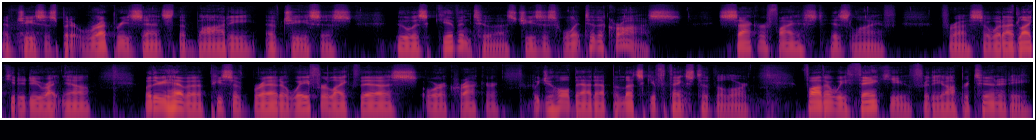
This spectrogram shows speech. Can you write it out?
of Jesus, but it represents the body of Jesus who was given to us. Jesus went to the cross, sacrificed his life for us. So, what I'd like you to do right now, whether you have a piece of bread, a wafer like this, or a cracker, would you hold that up and let's give thanks to the Lord. Father, we thank you for the opportunity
